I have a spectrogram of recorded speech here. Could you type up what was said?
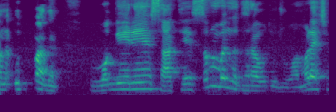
અને ઉત્પાદન વગેરે સાથે સંબંધ ધરાવતું જોવા મળે છે.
